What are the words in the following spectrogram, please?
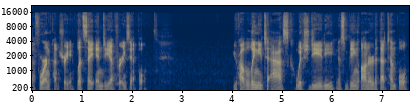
a foreign country, let's say India, for example, you probably need to ask which deity is being honored at that temple,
